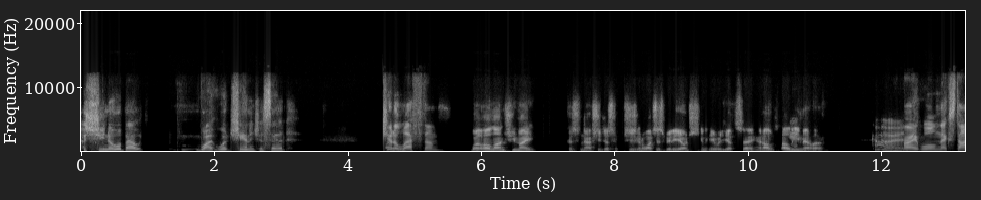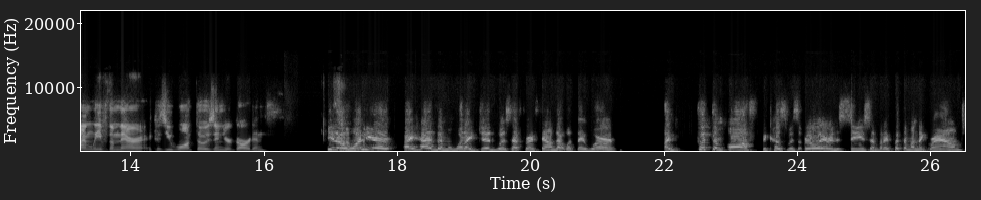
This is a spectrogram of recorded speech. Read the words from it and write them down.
Does she know about what what Shannon just said? Should have left them. Well, hold on. She might, because now she just she's going to watch this video and she's going to hear what you have to say, and I'll I'll yeah. email her. Good. All right. Well, next time leave them there because you want those in your garden. You know, one year I had them, and what I did was after I found out what they were, I put them off because it was earlier in the season, but I put them on the ground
